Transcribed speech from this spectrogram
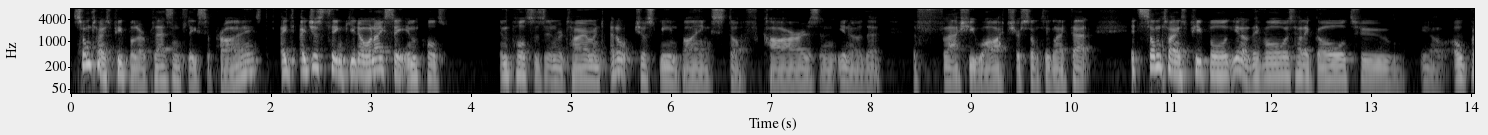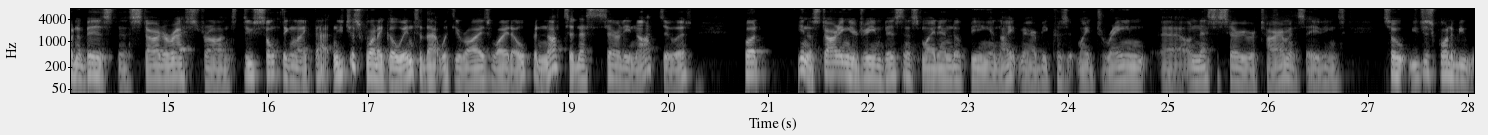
sometimes people are pleasantly surprised. I, I just think, you know, when I say impulse impulses in retirement, I don't just mean buying stuff, cars, and you know the the flashy watch or something like that. It's sometimes people, you know, they've always had a goal to, you know, open a business, start a restaurant, do something like that. And you just want to go into that with your eyes wide open, not to necessarily not do it, but you know, starting your dream business might end up being a nightmare because it might drain uh, unnecessary retirement savings. So you just want to be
